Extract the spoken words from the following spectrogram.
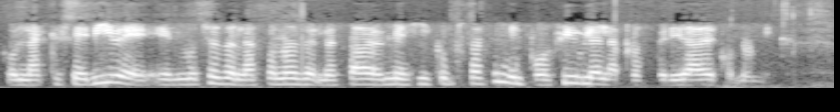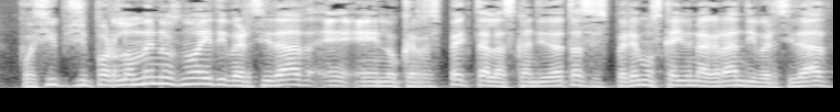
con la que se vive en muchas de las zonas del Estado de México, pues hacen imposible la prosperidad económica. Pues sí, si por lo menos no hay diversidad eh, en lo que respecta a las candidatas, esperemos que haya una gran diversidad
